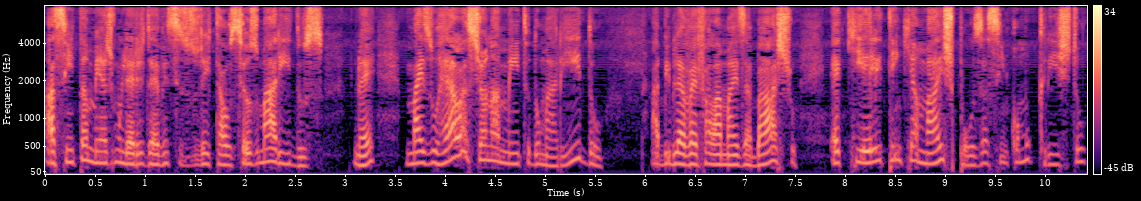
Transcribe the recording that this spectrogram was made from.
assim também as mulheres devem se sujeitar aos seus maridos, né? Mas o relacionamento do marido a Bíblia vai falar mais abaixo, é que ele tem que amar a esposa, assim como Cristo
